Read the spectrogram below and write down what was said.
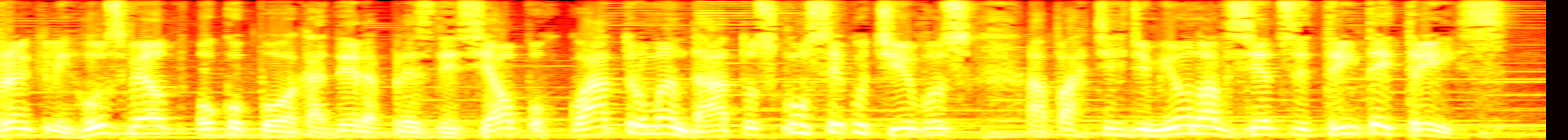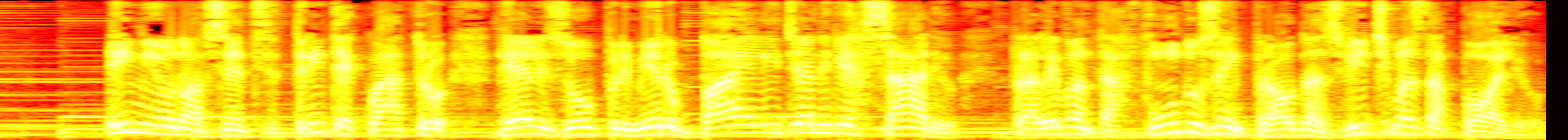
Franklin Roosevelt ocupou a cadeira presidencial por quatro mandatos consecutivos a partir de 1933. Em 1934, realizou o primeiro baile de aniversário para levantar fundos em prol das vítimas da polio.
